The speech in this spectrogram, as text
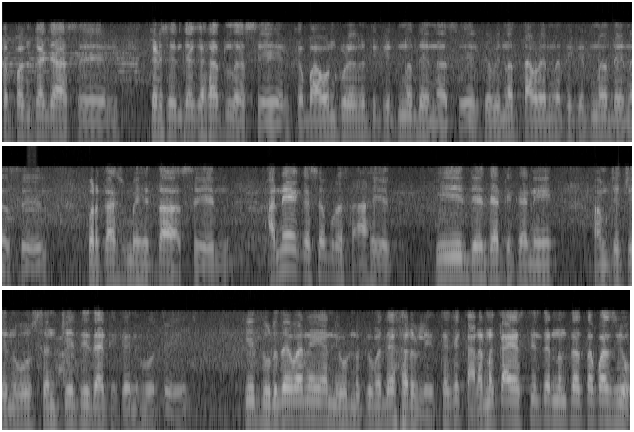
तर पंकजा असेल खडसेंच्या घरातलं असेल का बावनकुळेला तिकीट न देणं असेल किंवा विनोद तावडेंना तिकीट न देणं असेल प्रकाश मेहता असेल अनेक असे प्रश्न आहेत की जे त्या ठिकाणी आमचे चेनभाऊ संचेती त्या ठिकाणी होते की दुर्दैवाने या निवडणुकीमध्ये हरले. त्याचे कारणं काय असतील ते नंतर तपास घेऊ.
